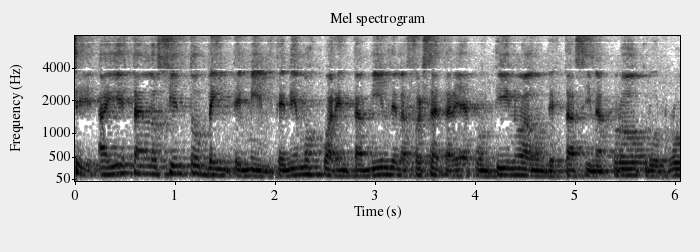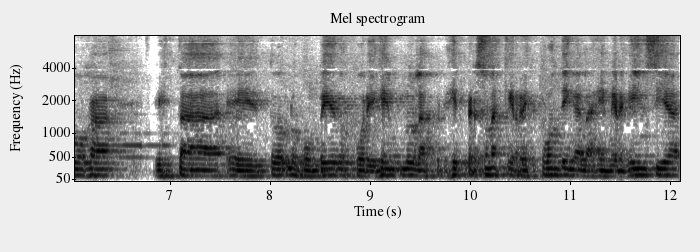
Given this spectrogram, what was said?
Sí, ahí están los 120 mil. Tenemos 40 mil de la Fuerza de Tarea Continua, donde está SINAPRO, Cruz Roja, está eh, todos los bomberos, por ejemplo, las personas que responden a las emergencias,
